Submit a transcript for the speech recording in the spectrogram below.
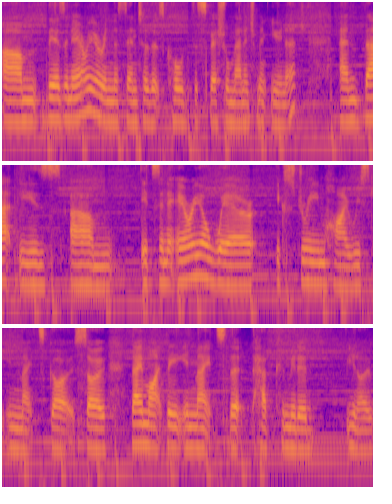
Um, there's an area in the centre that's called the Special Management Unit, and that is, um, it's an area where extreme high risk inmates go. So they might be inmates that have committed you know,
